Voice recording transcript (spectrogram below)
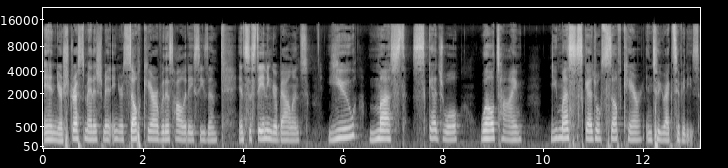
in your stress management, in your self care over this holiday season, in sustaining your balance, you must schedule well time. You must schedule self care into your activities.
